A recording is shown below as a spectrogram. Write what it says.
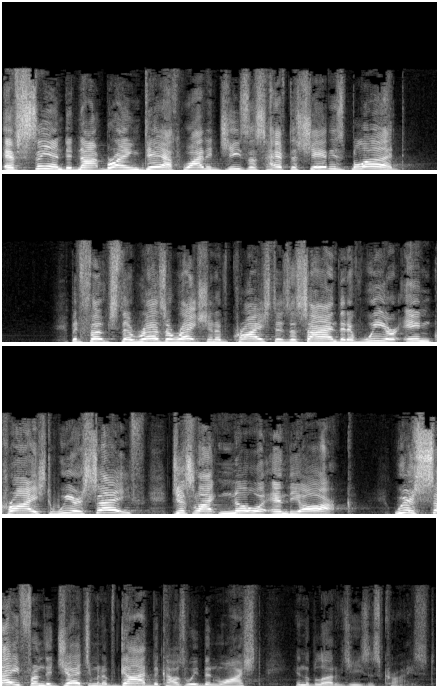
If sin did not bring death, why did Jesus have to shed his blood? But, folks, the resurrection of Christ is a sign that if we are in Christ, we are safe. Just like Noah and the ark. We're safe from the judgment of God because we've been washed in the blood of Jesus Christ.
